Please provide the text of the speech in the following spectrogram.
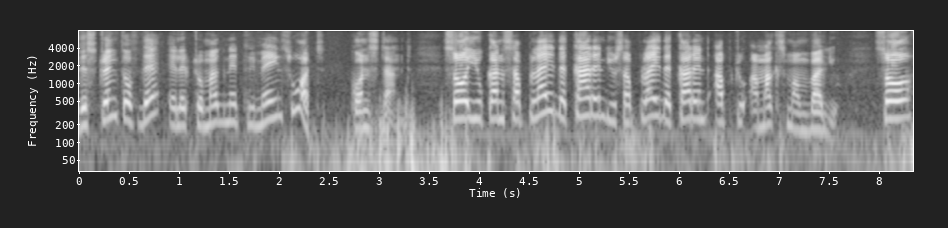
the strength of the electromagnet remains what? Constant. So you can supply the current, you supply the current up to a maximum value. So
